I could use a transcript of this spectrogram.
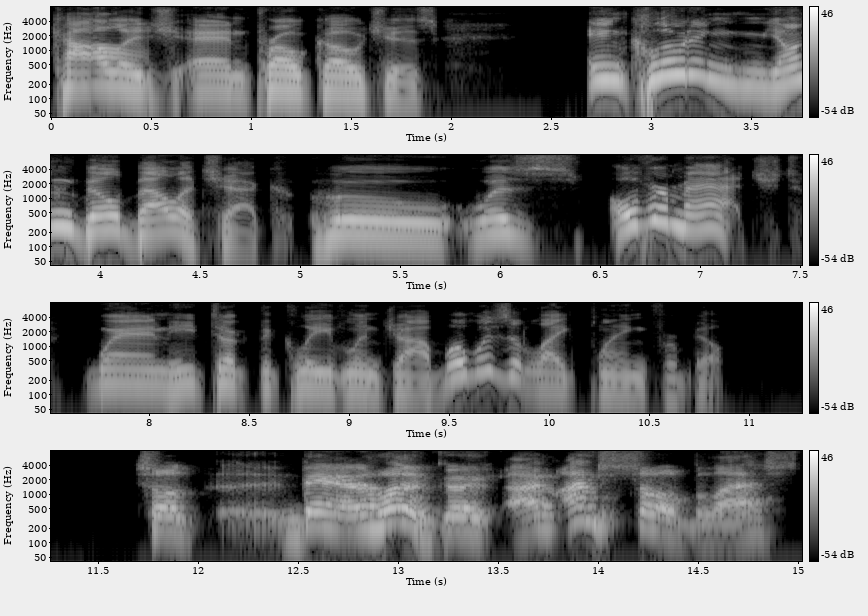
college and pro coaches including young Bill Belichick, who was overmatched when he took the Cleveland job. What was it like playing for Bill? So, uh, Dan, what a good. I'm I'm so blessed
